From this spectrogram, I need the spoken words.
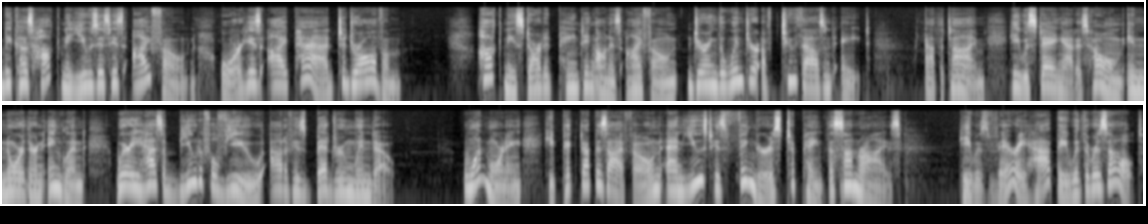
because Hockney uses his iPhone or his iPad to draw them. Hockney started painting on his iPhone during the winter of 2008. At the time, he was staying at his home in northern England, where he has a beautiful view out of his bedroom window. One morning, he picked up his iPhone and used his fingers to paint the sunrise. He was very happy with the result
